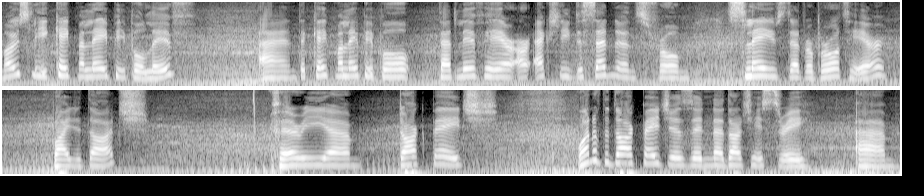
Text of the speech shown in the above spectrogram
mostly Cape Malay people live. And the Cape Malay people that live here are actually descendants from slaves that were brought here by the Dutch. Very um, dark page. One of the dark pages in uh, Dutch history. Um,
